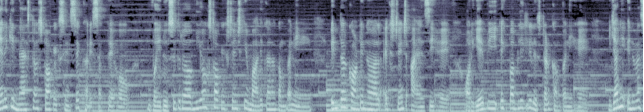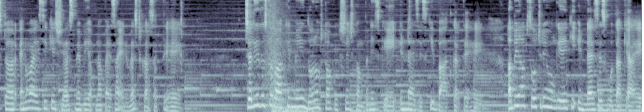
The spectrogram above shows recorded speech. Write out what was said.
यानी कि नेशनल स्टॉक एक्सचेंज से खरीद सकते हो। वही दूसरी तरफ़ न्यूयॉर्क स्टॉक एक्सचेंज की मालिकाना कंपनी इंटरकॉन्टिनल एक्सचेंज आईएनसी है और ये भी एक पब्लिकली लिस्टेड कंपनी है। यानी इन्वेस्टर एनवाईसी के शेयर्स में भी अपना पैसा इन्वेस्ट कर सकते हैं। चलिए दोस्तों आखिर में इन दोनों स्टॉक एक्सचेंज कंपनीज़ के इंडाइसिस की बात करते हैं। अभी आप सोच रहे होंगे कि इंडाइसिस होता क्या है?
